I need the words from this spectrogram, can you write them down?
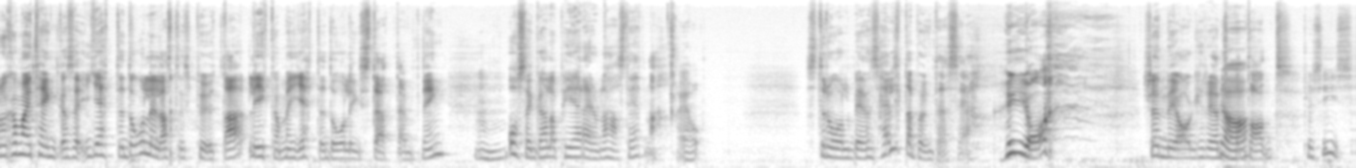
Och då kan man ju tänka sig jättedålig elastisk puta, lika med jättedålig stötdämpning. Och sen galoppera i de där hastigheterna. Ja. Strålbenshälta.se ja, kände jag rent Ja. spontant. precis.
